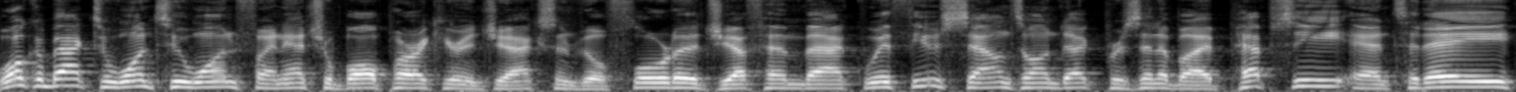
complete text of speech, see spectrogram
Welcome back to 121 Financial Ballpark here in Jacksonville, Florida. Jeff Hem back with you. Sounds on Deck presented by Pepsi. And today,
